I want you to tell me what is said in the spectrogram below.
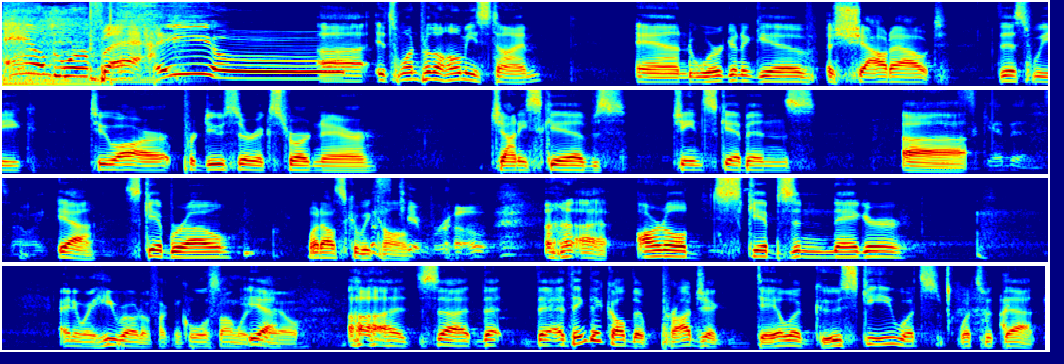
And we're back. Hey-o. Uh, it's one for the homies time, and we're going to give a shout out this week to our producer extraordinaire, Johnny Skibbs, Gene Skibbins, uh, Skibbins. I like yeah, Skib Row. What else could we call him? bro. Arnold Skibsenegger. Anyway, he wrote a fucking cool song with Yeah, Dale. uh, it's uh, that. I think they called the project Dalegusski. What's what's with that?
